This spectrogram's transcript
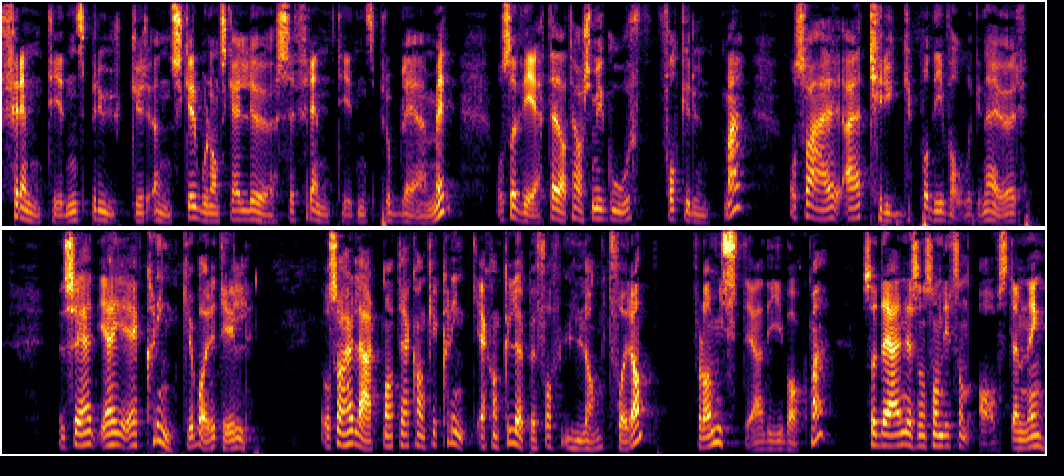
fremtidens bruker ønsker. Hvordan skal jeg løse fremtidens problemer? Og så vet jeg at jeg har så mye gode folk rundt meg, og så er, jeg trygg på de valgene jeg gjør. Så jeg, jeg, jeg klinker jo bare til. Og så har jeg lært meg at jeg kan klinke, jeg kan ikke løpe for langt foran, for da mister jeg de bak meg. Så det er liksom sånn, litt sånn avstemning.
